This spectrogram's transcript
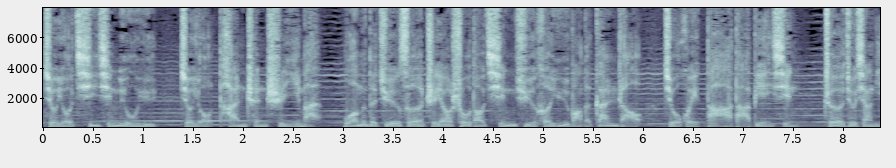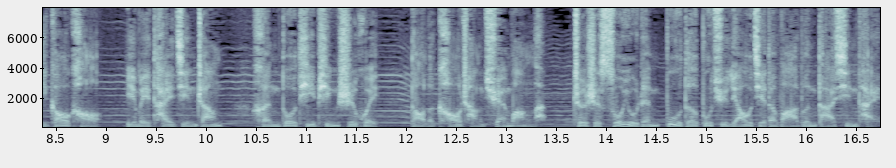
就有七情六欲，就有贪嗔痴疑慢。我们的角色只要受到情绪和欲望的干扰，就会大大变形。这就像你高考，因为太紧张，很多题平时会，到了考场全忘了。这是所有人不得不去了解的瓦伦达心态。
